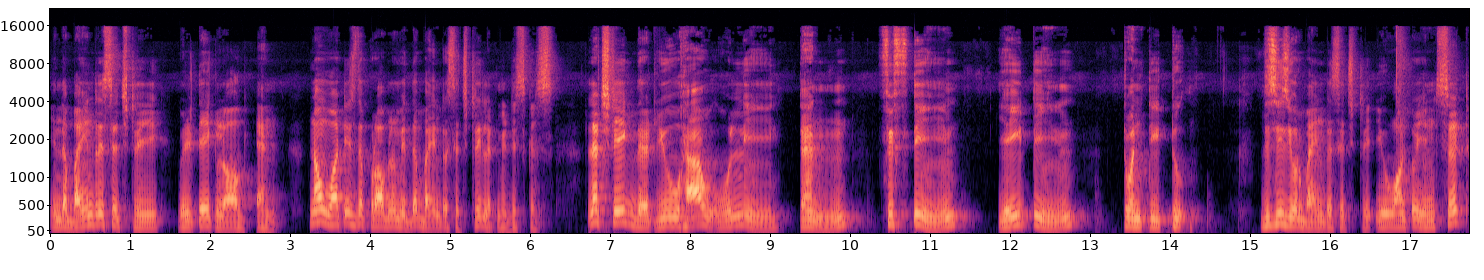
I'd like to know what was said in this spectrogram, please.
in the binary search tree will take log n. Now, what is the problem with the binary search tree? Let me discuss. Let's take that you have only 10, 15, 18, 22. This is your binary search tree. You want to insert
